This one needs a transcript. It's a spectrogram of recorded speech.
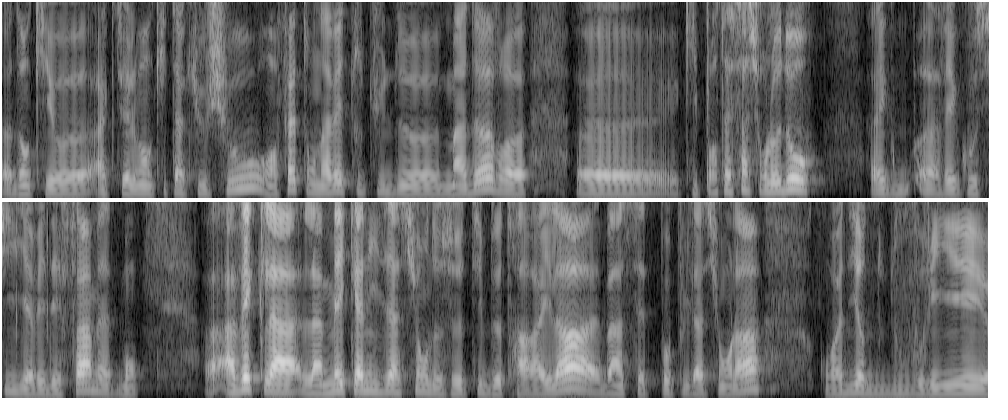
euh, donc est actuellement Kitakyushu. En fait, on avait toute une main-d'œuvre euh, qui portait ça sur le dos. Avec, aussi, il y avait des femmes. Bon. Avec la, mécanisation de ce type de travail-là, eh ben, cette population-là, on va dire d'ouvriers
